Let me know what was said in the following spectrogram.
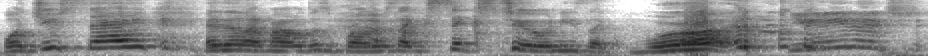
"What'd you say?" And then like my oldest brother's like six two, and he's like, "What?" You need to ch-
